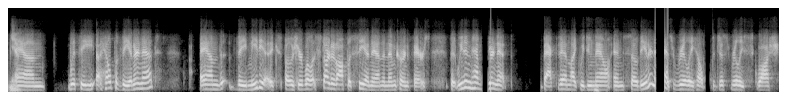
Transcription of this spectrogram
Yeah. And with the uh, help of the internet and the media exposure, well, it started off with CNN and then current affairs, but we didn't have the internet back then like we do now. And so the internet has really helped to just really squash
